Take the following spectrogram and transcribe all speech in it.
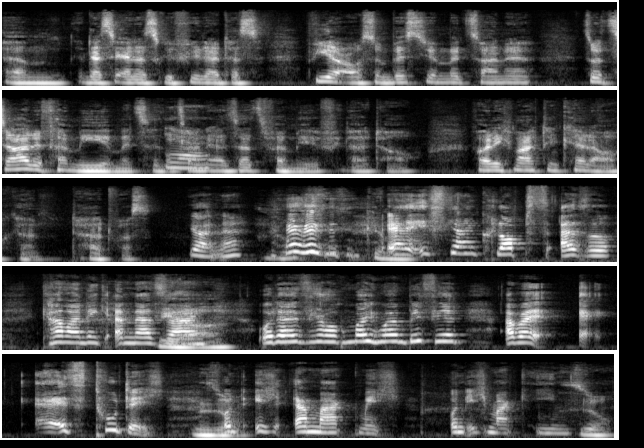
Ähm, dass er das Gefühl hat, dass wir auch so ein bisschen mit seiner soziale Familie mit sind, Ja. seine Ersatzfamilie vielleicht auch. Weil ich mag den Kerl auch gern. Der hat was. Ja, ne? genau. er ist ja ein Klops, also kann man nicht anders Ja. sagen. Oder ist ja auch manchmal ein bisschen, aber er, er ist tutig. So. Und ich, er mag mich. Und ich mag ihn. So,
